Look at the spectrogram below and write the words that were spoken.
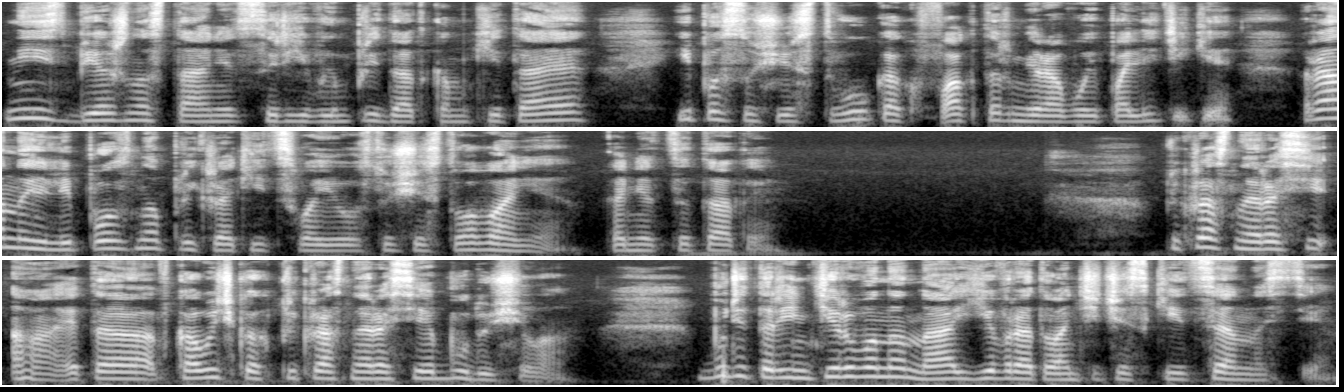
неизбежно станет сырьевым придатком Китая и по существу, как фактор мировой политики, рано или поздно прекратит свое существование. Конец цитаты. Прекрасная Россия... А, это в кавычках «прекрасная Россия будущего» будет ориентирована на евроатлантические ценности.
